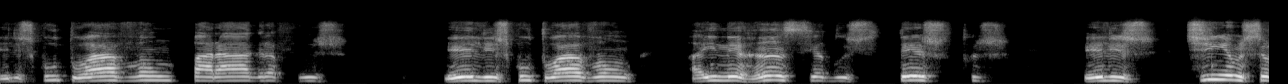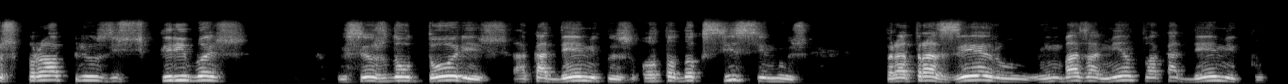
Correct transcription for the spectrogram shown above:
Eles cultuavam parágrafos eles cultuavam a inerrância dos textos, eles tinham seus próprios escribas, os seus doutores acadêmicos ortodoxíssimos para trazer o embasamento acadêmico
